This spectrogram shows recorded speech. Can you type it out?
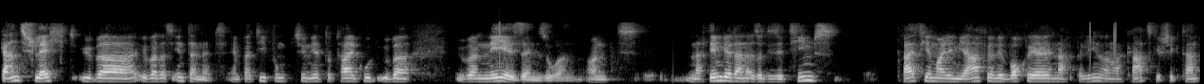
ganz schlecht über, über das Internet. Empathie funktioniert total gut über, über Nähesensoren. Und nachdem wir dann also diese Teams drei, viermal im Jahr für eine Woche nach Berlin oder nach Graz geschickt haben,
